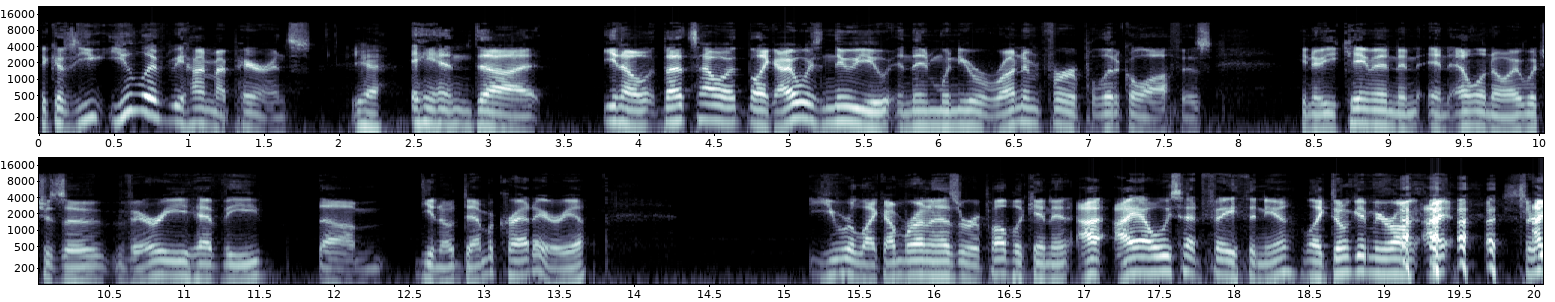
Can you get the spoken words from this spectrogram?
because you you lived behind my parents, Yeah. and uh, you know that's how it. Like I always knew you, and then when you were running for a political office, you know, you came in in, in Illinois, which is a very heavy, um, you know, Democrat area you were like, I'm running as a Republican, and I, I always had faith in you. Like, don't get me wrong, I Sure I.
